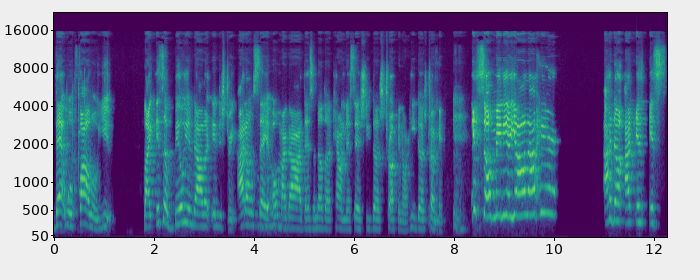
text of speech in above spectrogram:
that will follow you. Like it's a billion dollar industry. I don't say, Mhm. oh my God, there's another accountant that says she does trucking or he does trucking. it's so many of y'all out here. I don't, I it, it's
